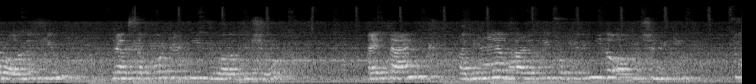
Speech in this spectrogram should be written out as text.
for all of you who have supported me throughout the show. I thank Abhinaya Bharathi for giving me the opportunity to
